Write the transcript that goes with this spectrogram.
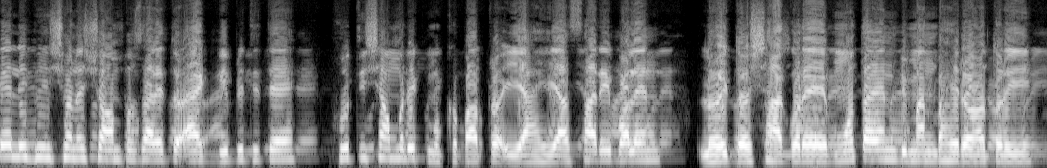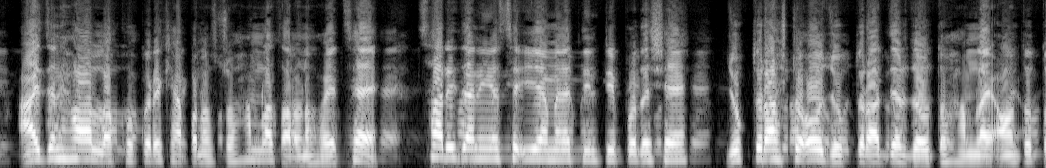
টেলিভিশনে সম্প্রচারিত এক বিবৃতিতে হুতি সামরিক মুখপাত্র ইয়াহিয়া সারি বলেন, লোহিত সাগরে মোতায়েন বিমানবাহী রণতরী আইজেন হাওয়ার লক্ষ্য করে ক্ষেপণাস্ত্র হামলা চালানো হয়েছে। সারি জানিয়েছে, ইয়েমেনের তিনটি প্রদেশে যুক্তরাষ্ট্র ও যুক্তরাজ্যের যৌথ হামলায় অন্তত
